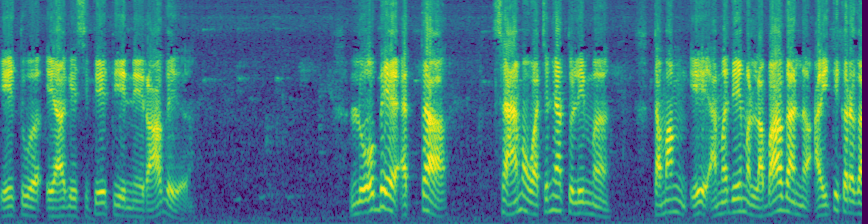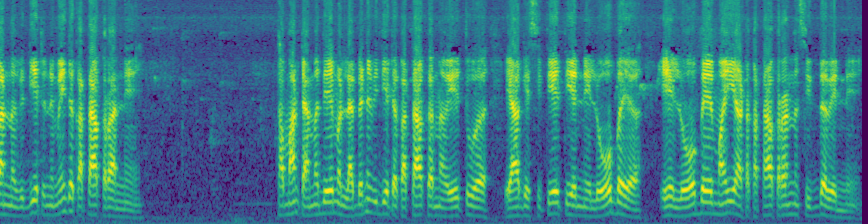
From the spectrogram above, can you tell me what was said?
හේතුව එයාගේ සිතේ තියෙන්නේ රාගය. ලෝභය ඇත්තා සෑම වචනයක් තුළින්ම තමන් ඒ හැමදේම ලබා ගන්න අයිති කරගන්න විදියට නෙමෙයිද කතා කරන්නේ. තමන්ට හැමදේම ලැබෙන විදියට කතා කරන හේතුව එයාගේ සිතේ තියෙන්නේ ලෝභය. ඒ ලෝභයමයි යට කතා කරන්න සිද්ධ වෙන්නේ.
